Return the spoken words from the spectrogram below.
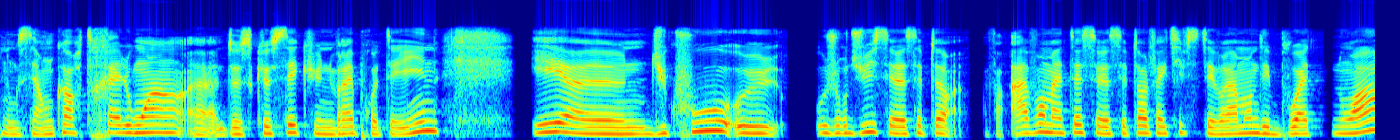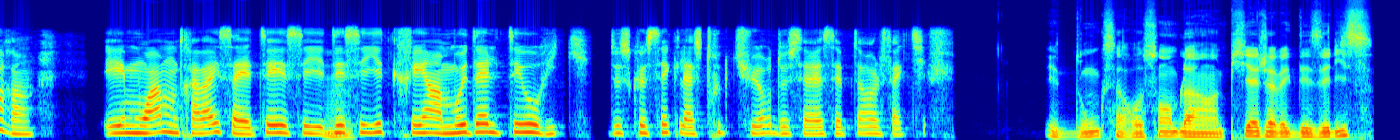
Donc, c'est encore très loin euh, de ce que c'est qu'une vraie protéine. Et euh, du coup, euh, aujourd'hui, ces récepteurs, enfin, avant ma thèse, ces récepteurs olfactifs, c'était vraiment des boîtes noires. Et moi, mon travail, ça a été essayer- Mm. d'essayer de créer un modèle théorique de ce que c'est que la structure de ces récepteurs olfactifs. Et donc ça ressemble à un piège avec des hélices.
